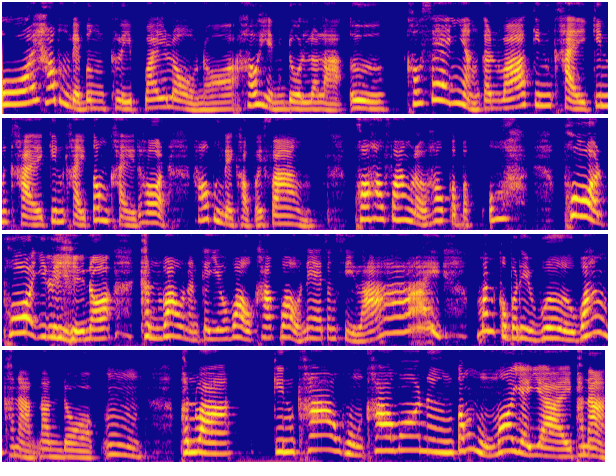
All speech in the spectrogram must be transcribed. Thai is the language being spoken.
โอ๊ยเฮาเพิ่งได้เบิ่งคลิปไว้หรอเนาะเฮาเห็นโดนแล้วล่ะเออ เขาแซ่อิหยังกันว่ากินไข่กินไข่กินไข่ต้มไข่ทอดเฮาเพิ่งได้เข้าไปฟัง พอเฮาฟังแล้วเฮาก็แบบโอ้โพดโพดอีหลีเนาะคันเว้านั่นก็อย่าเว้าคักเว้าแน่จังสี่หลาย มันก็บ่ได้เวอร์วังขนาดนั้นดอก อืมเพิ่นว่ากินข้าวหุงข้าวหม้อหนึ่งต้องหุงหม้อใหญ่ ๆพนะ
